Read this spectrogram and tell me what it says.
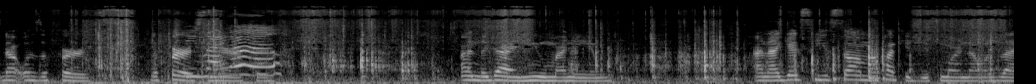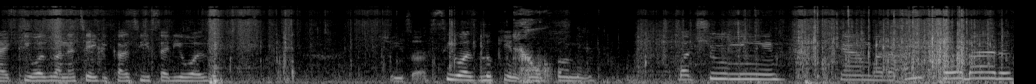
That was the first the first miracle and the guy knew my name. And i guess he saw my package this morning i was like he was gonna take it because he said he was jesus he was looking out for me. But through me can't bother. I'm so bad.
